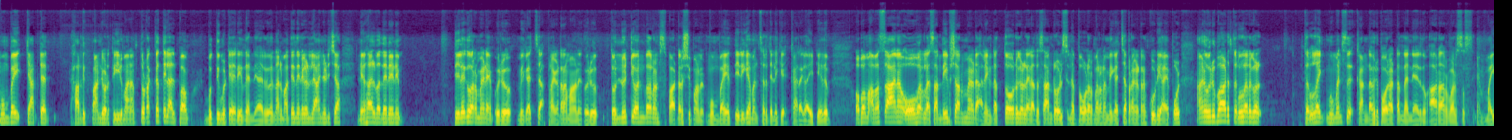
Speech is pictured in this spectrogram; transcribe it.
മുംബൈ ക്യാപ്റ്റൻ ഹാർദിക് പാണ്ഡ്യയുടെ തീരുമാനം തുടക്കത്തിൽ അല്പം ബുദ്ധിമുട്ടേറിയത് തന്നെയായിരുന്നു എന്നാൽ മധ്യനിരകളിൽ ആഞ്ഞടിച്ച നെഹാൽ വധേരനും തിലക് വർമ്മയുടെ ഒരു മികച്ച പ്രകടനമാണ്. ഒരു തൊണ്ണൂറ്റി ഒൻപത് റൺസ് പാർട്ണർഷിപ്പാണ് മുംബൈ തിരികെ മത്സരത്തിലേക്ക് കരകയറ്റിയത്. ഒപ്പം അവസാന ഓവറിലെ സന്ദീപ് ശർമ്മയുടെ അല്ലെങ്കിൽ ഡത്ത് ഓവറുകളിലെ രാജസ്ഥാൻ റോയൽസിന്റെ ബൗളർമാരുടെ മികച്ച പ്രകടനം കൂടിയായപ്പോൾ അങ്ങനെ ഒരുപാട് ത്രില്ലറുകൾ ത്രില്ലിംഗ് മൂമെന്റ്സ് കണ്ട ഒരു പോരാട്ടം തന്നെയായിരുന്നു R R versus M I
